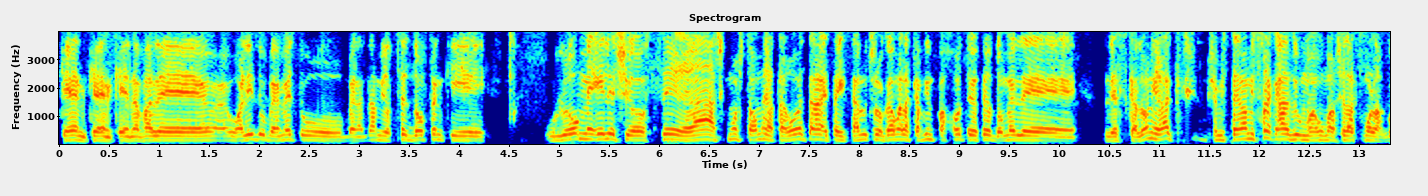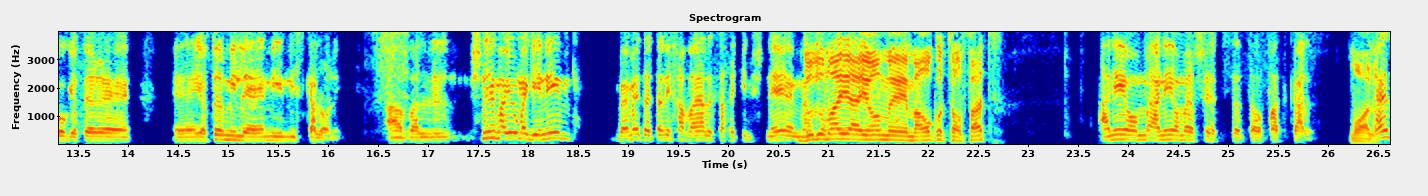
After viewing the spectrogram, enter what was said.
כן, כן, כן, אבל אה, ווליד הוא באמת, הוא בן אדם יוצא דופן, כי הוא לא מאלה שעושה רעש, כמו שאתה אומר, אתה רואה את ההתנהלות שלו גם על הקווים פחות או יותר דומה לסקלוני, רק כשמסתיים המשחק, אז הוא מרשה לעצמו לחגוג יותר, אה, מסקלוני. אבל שניהם היו מגינים, באמת הייתה לי חוויה לשחק עם שניהם. דודו, מה יהיה אה, היום אה, מרוקו-צרפת? אני אומר- אני אומר שצרפת קל. וואלה. אז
